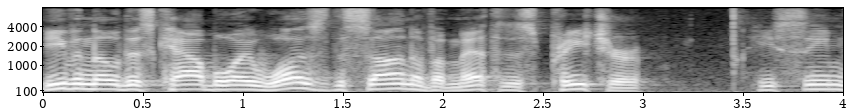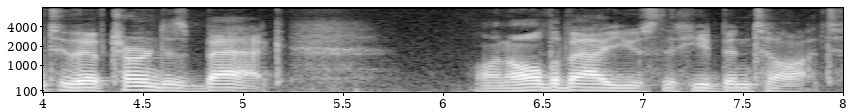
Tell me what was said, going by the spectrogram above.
even though this cowboy was the son of a Methodist preacher, he seemed to have turned his back on all the values that he'd been taught.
